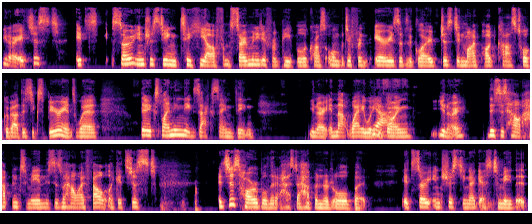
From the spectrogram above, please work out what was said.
you know, it's just it's so interesting to hear from so many different people across all different areas of the globe just in my podcast talk about this experience where they're explaining the exact same thing you know in that way where yeah. you're going you know this is how it happened to me and this is how i felt. Like it's just it's just horrible that it has to happen at all but it's so interesting i guess to me that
